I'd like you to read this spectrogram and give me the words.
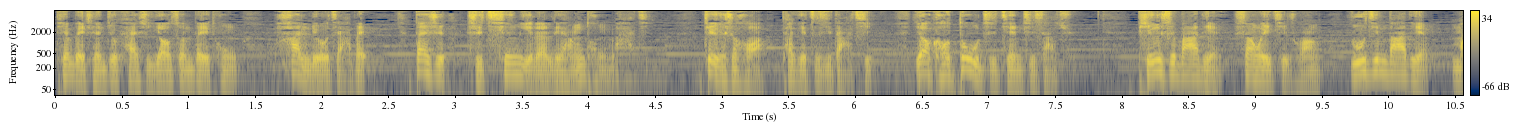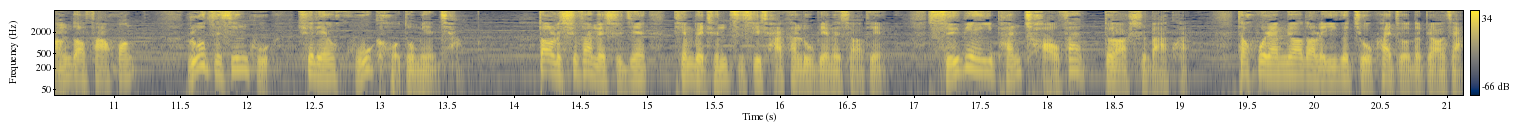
田北辰就开始腰酸背痛、汗流浃背，但是只清理了两桶垃圾。这个时候啊，他给自己打气，要靠斗志坚持下去。平时八点尚未起床，如今八点忙到发慌。如此辛苦，却连糊口都勉强。到了吃饭的时间，田北辰仔细查看路边的小店，随便一盘炒饭都要十八块。他忽然瞄到了一个九块九的标价，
